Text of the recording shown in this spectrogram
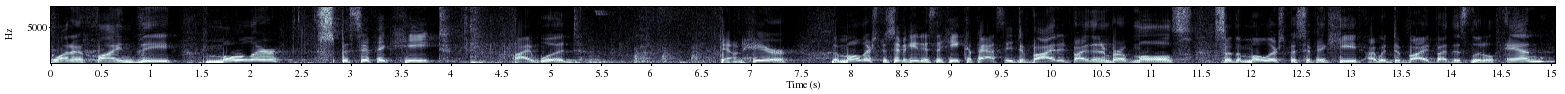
want to find the molar specific heat, I would, down here, the molar specific heat is the heat capacity divided by the number of moles. So the molar specific heat, I would divide by this little n.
